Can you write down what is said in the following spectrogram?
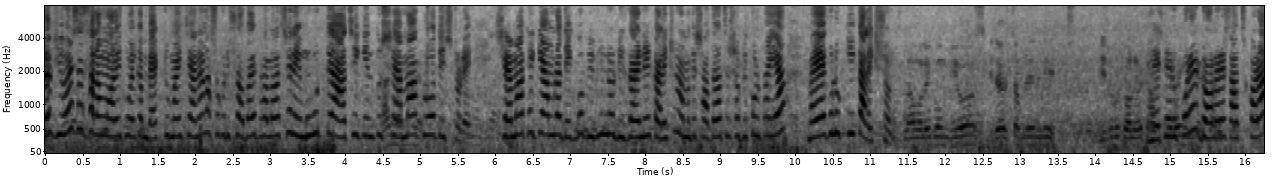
হ্যালো ভিউয়ার্স আসসালামু আলাইকুম welcome back to my channel. আশা করি সবাই ভালো আছেন। এই মুহূর্তে আছি কিন্তু শ্যামা ক্লথ স্টোরে। শ্যামা থেকে আমরা দেখব বিভিন্ন ডিজাইনের কালেকশন। আমাদের সাথে আছে শফিকুল ভাইয়া। ভাইয়া এগুলো কি কালেকশন? আসসালামু আলাইকুম ভিউয়ার্স এটা হচ্ছে আপনাদের নেট নেটের উপর ডলারে কাজ করা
